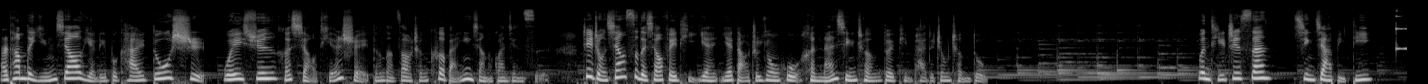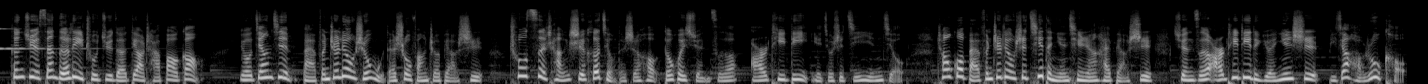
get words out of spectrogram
而他们的营销也离不开都市、微醺和小甜水等等造成刻板印象的关键词。这种相似的消费体验也导致用户很难形成对品牌的忠诚度。问题之三：性价比低。根据三得利出具的调查报告。有将近百分之六十五的受访者表示，初次尝试喝酒的时候都会选择 RTD，也就是即饮酒。超过百分之六十七的年轻人还表示，选择 RTD 的原因是比较好入口。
